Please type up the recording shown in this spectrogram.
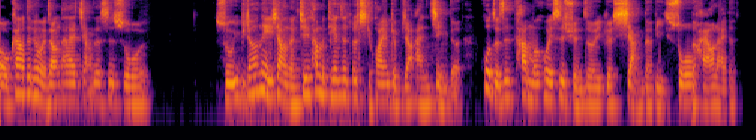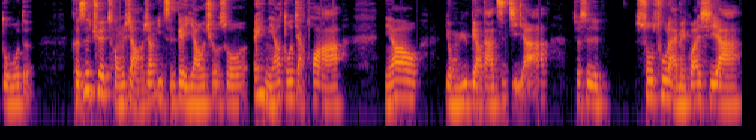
我看到这篇文章，他在讲的是说，属于比较内向的，其实他们天生就喜欢一个比较安静的，或者是他们会是选择一个想的比说的还要来得多的，可是却从小好像一直被要求说，哎，你要多讲话啊。你要勇于表达自己啊，就是说出来没关系啊。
